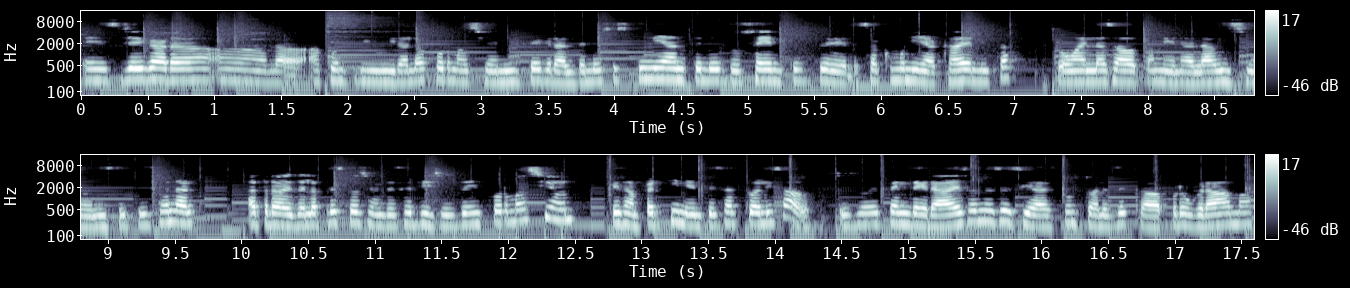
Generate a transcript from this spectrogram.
es llegar a, a, contribuir a la formación integral de los estudiantes, los docentes de esa comunidad académica, ha enlazado también a la visión institucional a través de la prestación de servicios de información que sean pertinentes actualizados. Eso dependerá de esas necesidades puntuales de cada programa,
